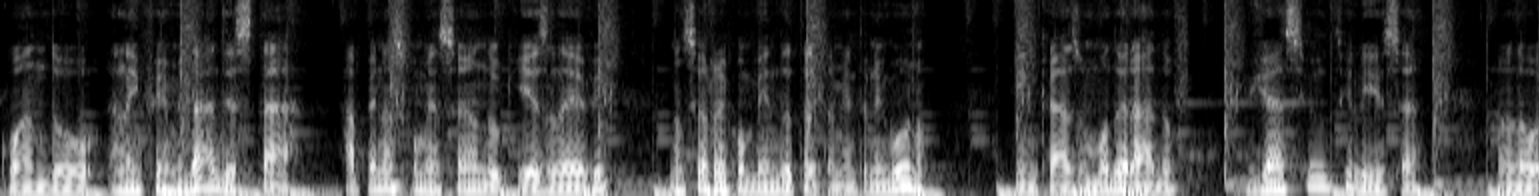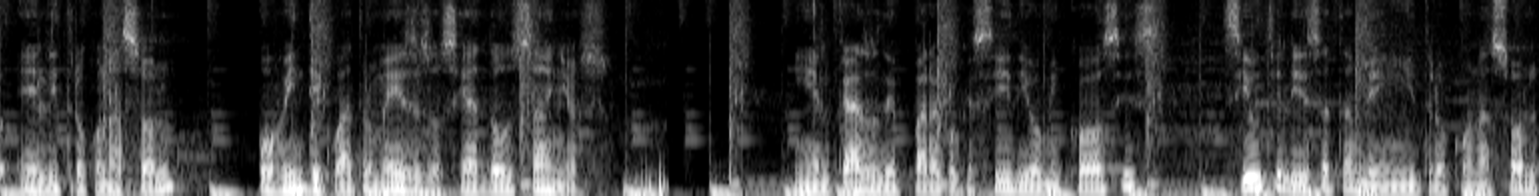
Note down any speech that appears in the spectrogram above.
Cuando la enfermedad está apenas comenzando, que es leve, no se recomienda tratamiento ninguno. En caso moderado, ya se utiliza el hidroconazol por 24 meses, o sea, dos años. En el caso de paracocicidio o micosis, se utiliza também hidroconazol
